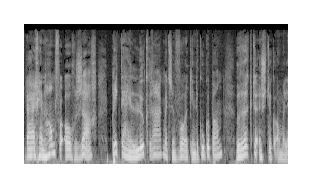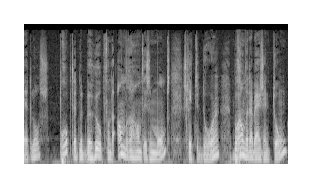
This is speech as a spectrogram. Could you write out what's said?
Daar hij geen hand voor ogen zag, prikte hij lukraak met zijn vork in de koekenpan... rukte een stuk omelet los, propte het met behulp van de andere hand in zijn mond... slikte door, brandde daarbij zijn tong...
